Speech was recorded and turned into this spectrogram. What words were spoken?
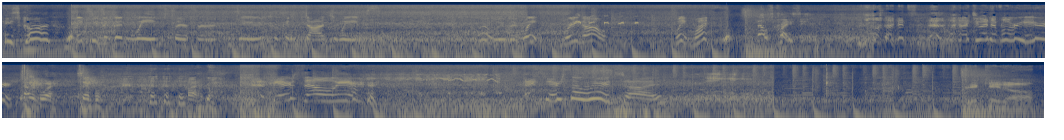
He's gone. I think he's a good wave surfer dude who can dodge waves. What a loser. Wait, where'd he go? Wait, what? That was crazy. What? How'd you end up over here? Teleport. Simple. All right, go. You're so weird. You're so weird, Shawn. Pick it up.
